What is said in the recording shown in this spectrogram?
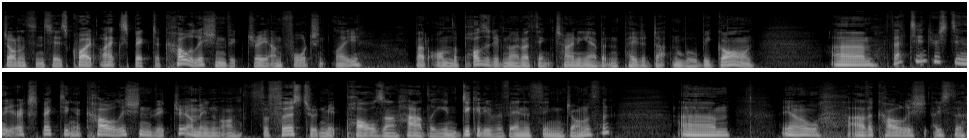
Jonathan says, quote, I expect a coalition victory, unfortunately, but on the positive note, I think Tony Abbott and Peter Dutton will be gone. Um, that's interesting that you're expecting a coalition victory. I mean, I'm the first to admit polls are hardly indicative of anything, Jonathan. Um, you know, are the coalition is the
